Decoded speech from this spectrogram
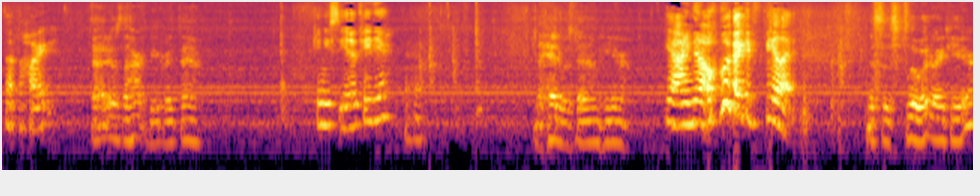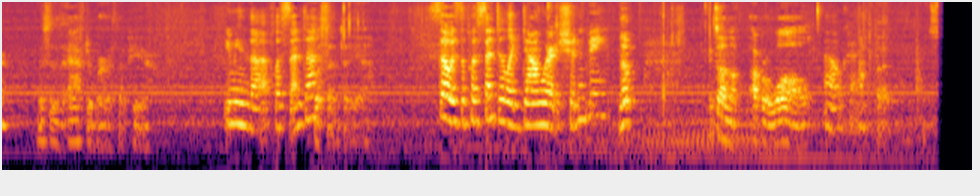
Is that the heart? That is the heartbeat right there. Can you see it okay, dear? Mm-hmm. The head was down here. Yeah, I know. I could feel it. This is fluid right here. This is afterbirth up here. You mean the placenta? Placenta, yeah. So is the placenta like down where it shouldn't be? Nope. It's on the upper wall, Oh, okay. but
